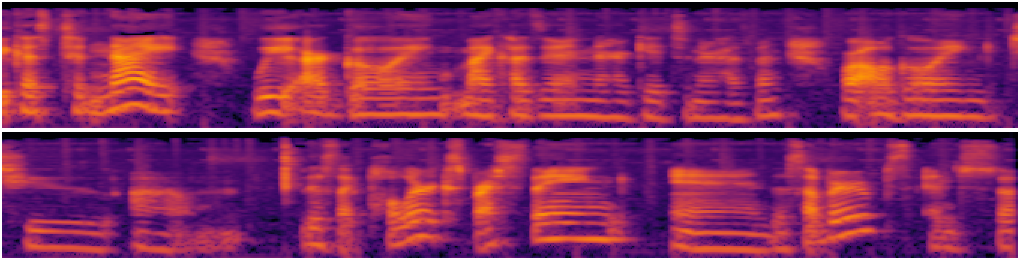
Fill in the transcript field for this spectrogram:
because tonight we are going, my cousin, and her kids and her husband, we're all going to um, this like Polar Express thing in the suburbs. And so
